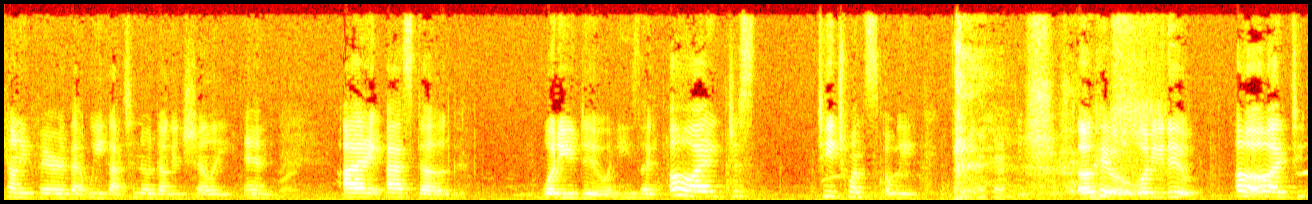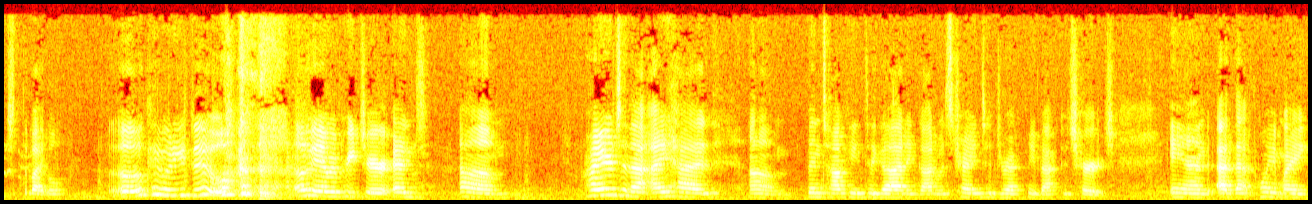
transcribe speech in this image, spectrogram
County Fair that we got to know Doug and Shelly. And I asked Doug, what do you do? And he's like, oh, I just teach once a week. okay, well, what do you do? Oh, oh, I teach the Bible. Oh, okay, what do you do? okay, I'm a preacher. And um, prior to that, I had um, been talking to God, and God was trying to direct me back to church. And at that point, my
